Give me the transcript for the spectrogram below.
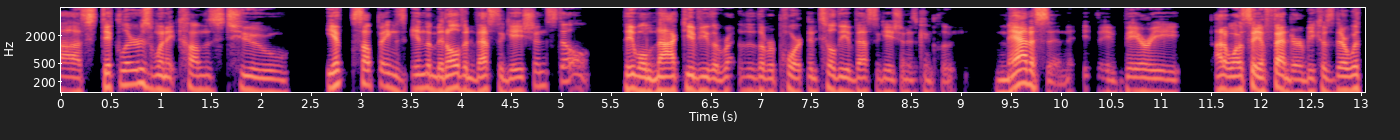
uh, sticklers when it comes to if something's in the middle of investigation still, they will not give you the, the report until the investigation is concluded. Madison is a very I don't want to say offender because they're with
